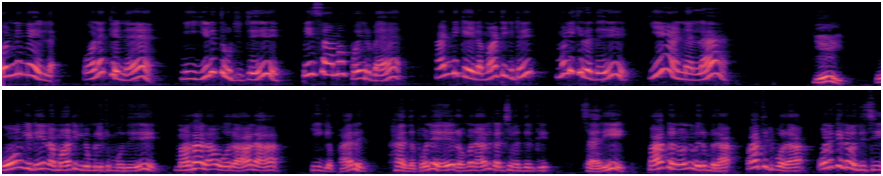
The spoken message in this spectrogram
ஒண்ணுமே இல்ல. உனக்கு என்ன? நீ இழுத்து விட்டுட்டு பேசாம போயிருவ. அன்னிக்கையில மாட்டிக்கிட்டு முழிக்கிறது ஏன் அண்ணல்ல ஏய் உன்கிட்டயே நான் மாட்டிக்கிட்டு முழிக்கும் போது மகாலாம் ஒரு ஆளா? இங்க பாரு அந்த பொண்ணு ரொம்ப நாள் கழிச்சு வந்திருக்கு. சரி பார்க்கணும்னு விரும்புறா. பார்த்துட்டு போறா உனக்கு என்ன வந்துச்சு?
